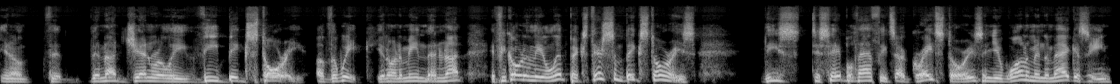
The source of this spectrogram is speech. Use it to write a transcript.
you know they're not generally the big story of the week. You know what I mean? They're not. If you go to the Olympics, there's some big stories. These disabled athletes are great stories, and you want them in the magazine.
